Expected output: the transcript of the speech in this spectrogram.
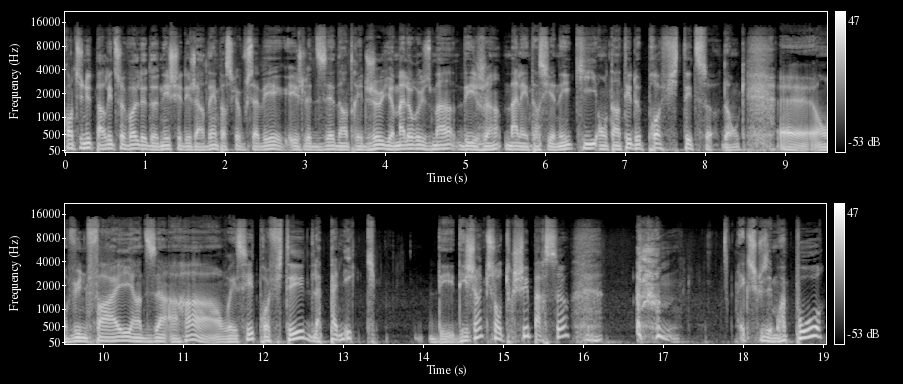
On continue de parler de ce vol de données chez Desjardins parce que vous savez, et je le disais d'entrée de jeu, il y a malheureusement des gens mal intentionnés qui ont tenté de profiter de ça. Donc, euh, ont vu une faille en disant, ah ah, on va essayer de profiter de la panique des, des gens qui sont touchés par ça. Excusez-moi, pour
